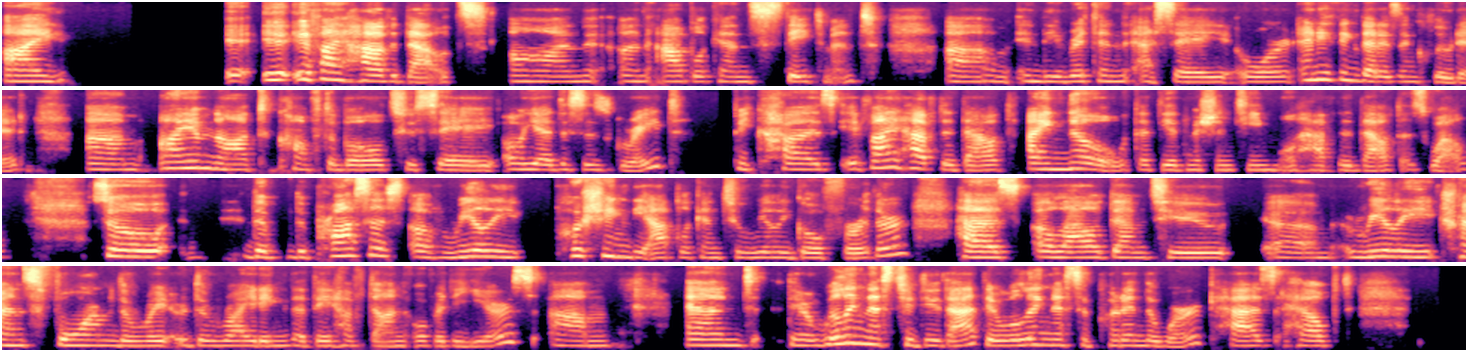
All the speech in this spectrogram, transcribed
I if I have doubts on an applicant's statement um, in the written essay or anything that is included, um, I am not comfortable to say, oh, yeah, this is great. Because if I have the doubt, I know that the admission team will have the doubt as well. So the, the process of really pushing the applicant to really go further has allowed them to um, really transform the, the writing that they have done over the years. Um, and their willingness to do that, their willingness to put in the work has helped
